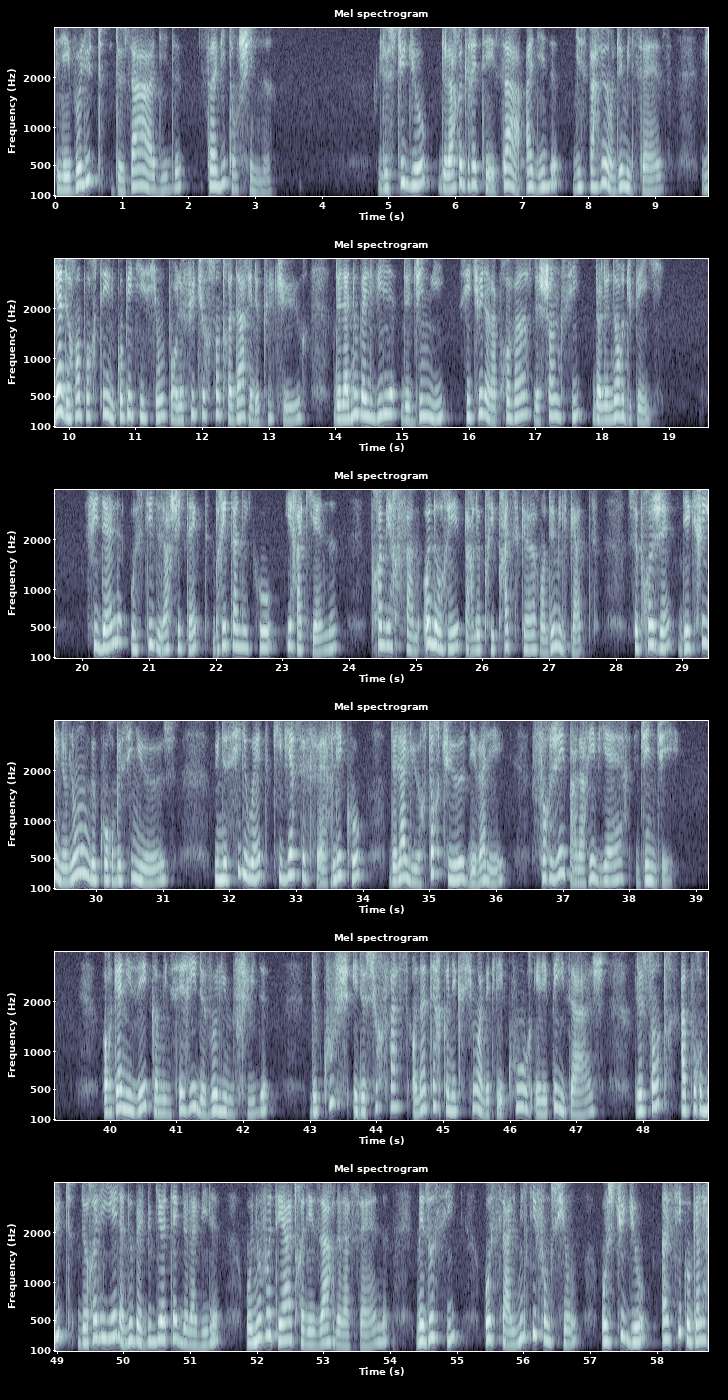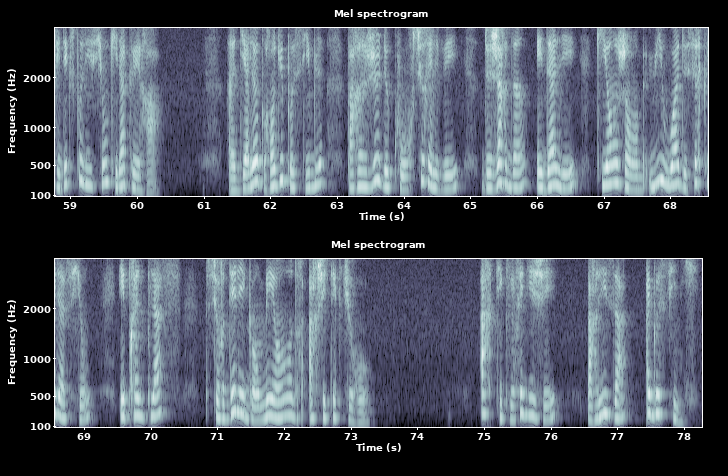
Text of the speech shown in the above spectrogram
Les volutes de Zaha Hadid s'invitent en Chine. Le studio de la regrettée Zaha Hadid, disparue en 2016, vient de remporter une compétition pour le futur centre d'art et de culture de la nouvelle ville de Jingyi, située dans la province de Shaanxi, dans le nord du pays. Fidèle au style de l'architecte britannico-irakienne, première femme honorée par le prix Pritzker en 2004, ce projet décrit une longue courbe sinueuse, une silhouette qui vient se faire l'écho de l'allure tortueuse des vallées forgées par la rivière Jinji. Organisé comme une série de volumes fluides, de couches et de surfaces en interconnexion avec les cours et les paysages, le centre a pour but de relier la nouvelle bibliothèque de la ville au nouveau théâtre des arts de la Seine, mais aussi aux salles multifonctions, aux studios ainsi qu'aux galeries d'exposition qu'il accueillera. Un dialogue rendu possible par un jeu de cours surélevé, de jardins et d'allées qui enjambent huit voies de circulation et prennent place sur d'élégants méandres architecturaux. Article rédigé par Lisa Agostini.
